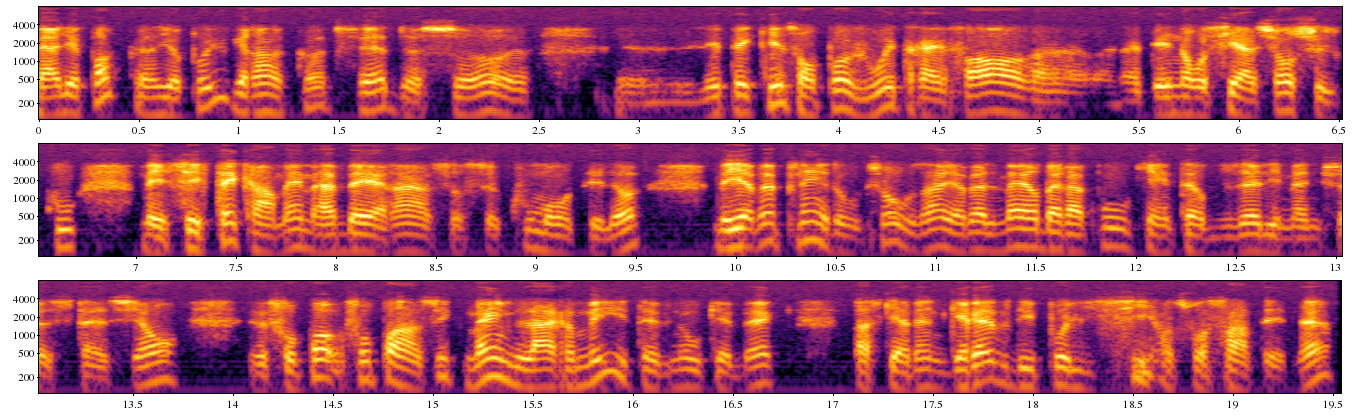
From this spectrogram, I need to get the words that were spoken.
Mais à l'époque, il n'y a pas eu grand cas de fait de ça. Euh, euh, les péquistes n'ont pas joué très fort à la dénonciation sur le coup, mais c'était quand même aberrant sur ce coup monté-là. Mais il y avait plein d'autres choses. Hein. Il y avait le maire d'Arapo qui interdisait les manifestations. Il faut, faut penser que même l'armée était venue au Québec parce qu'il y avait une grève des policiers en 69.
